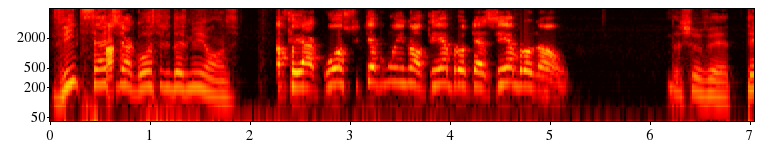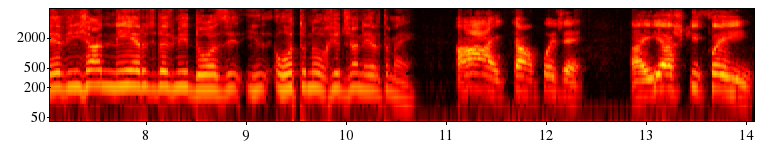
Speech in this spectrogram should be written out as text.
27 de agosto de 2011. Ah, foi agosto e teve um em novembro ou dezembro ou não? Deixa eu ver. Teve em janeiro de 2012, e outro no Rio de Janeiro também. Ah, então, pois é. Aí acho que foi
